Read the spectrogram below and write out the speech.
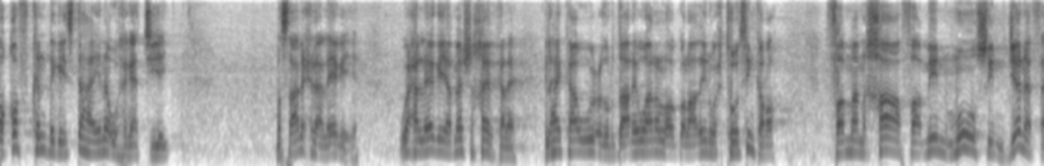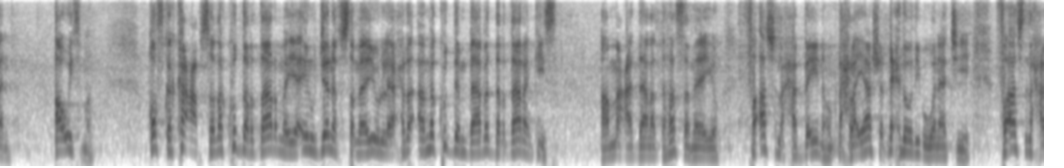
oo qofkan dhagaystahayna uu hagaajiyey. Masaalixdaa la eegaya. Waxaa la eegayaa meesha khayrka leh. Ilaahay kaa wuu cudurdaaray waana la ogolaaday inuu wax toosin karo. Faman khaafa min muusin janafan aw iman qofka ka cabsada ku dardaarmaya inuu janaf sameeyuu leexdo ama ku dembaabo dardaarankiisa ama cadaalad darro sameeyo fa aslaxa baynahum dhaxlayaasha dhexdoodiibuu wanaajiyey. Fa aslaxa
